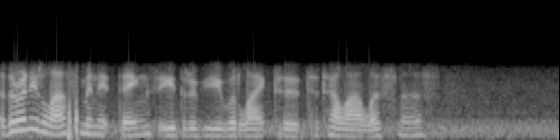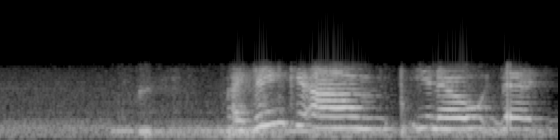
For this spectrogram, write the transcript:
Are there any last minute things either of you would like to, to tell our listeners? I think um, you know that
